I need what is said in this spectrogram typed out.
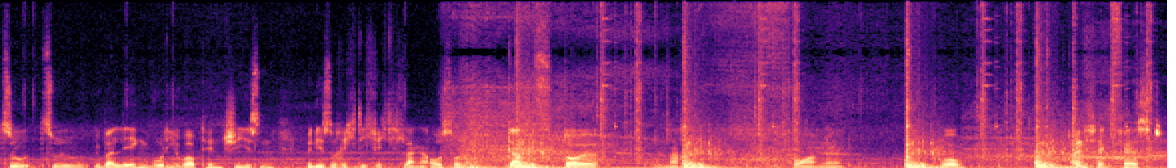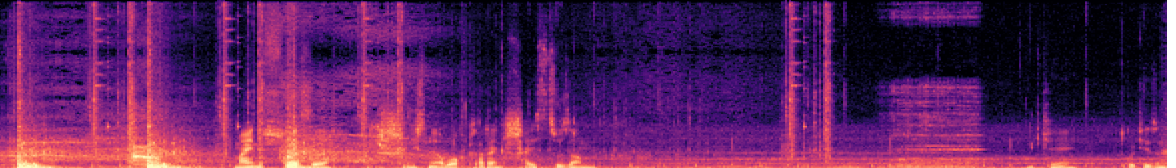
zu, zu überlegen, wo die überhaupt hinschießen, wenn die so richtig, richtig lange ausholen und ganz doll nach vorne. Wow. Nein, ich häng fest. Meine Fresse. Die schießen mir aber auch gerade einen Scheiß zusammen. Okay. Gut, hier sind...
